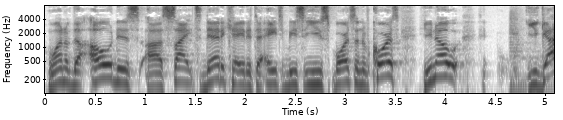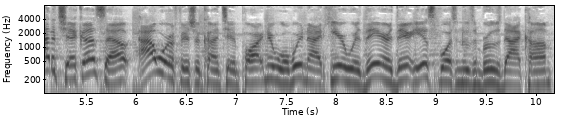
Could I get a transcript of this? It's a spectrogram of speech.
one of the oldest uh, sites dedicated to HBCU sports. And of course, you know, you got to check us out, our official content partner. When we're not here, we're there. There is sportsnewsandbrews.com,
